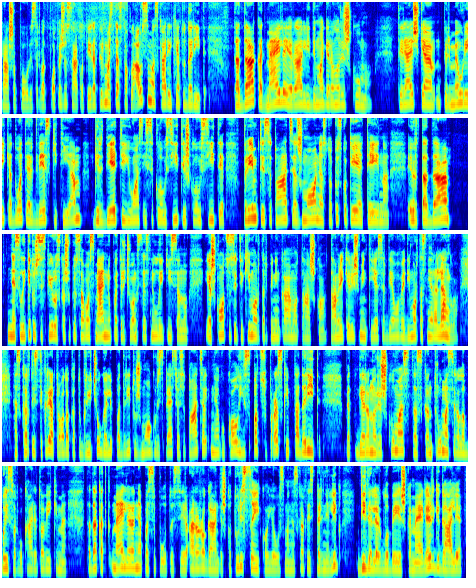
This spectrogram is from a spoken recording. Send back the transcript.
rašo Paulius. Ir vad popiežius sako, tai yra pirmas testo klausimas, ką reikėtų daryti. Tada, kad meilė yra lydima geranoriškumo Tai reiškia, pirmiau reikia duoti erdvės kitiem, girdėti juos, įsiklausyti, išklausyti, priimti situacijas, žmonės tokius, kokie jie ateina. Ir tada nesilaikyti užsispyrus kažkokių savo asmeninių patirčių, ankstesnių laikysenų, ieškoti susitikimo ar tarpininkavimo taško. Tam reikia ir išminties, ir Dievo vedimo, ir tas nėra lengva. Nes kartais tikrai atrodo, kad tu greičiau gali padaryti žmogų ir spręsti jo situaciją, negu kol jis pats supras, kaip tą daryti. Bet geranoriškumas, tas kantrumas yra labai svarbu karito veikime. Tada, kad meilė yra nepasipūtusi ir ar arogantiška, turi saiko jausmą, nes kartais pernelyg didelė ir globėjiška meilė irgi gali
